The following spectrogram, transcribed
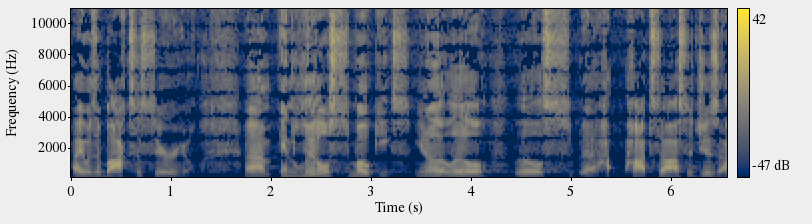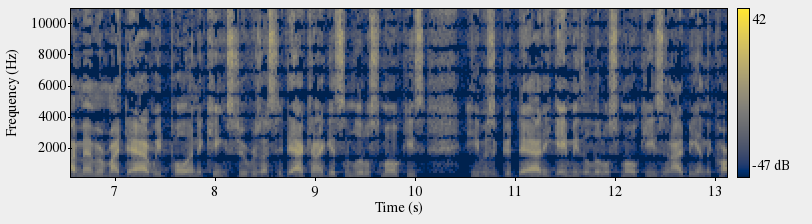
like it was a box of cereal. Um, and little smokies, you know, the little little uh, hot sausages. I remember my dad. We'd pull into King Soopers. I said, "Dad, can I get some little smokies?" He was a good dad. He gave me the little smokies, and I'd be in the car.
